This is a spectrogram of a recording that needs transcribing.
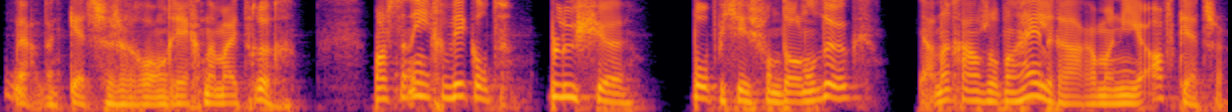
ja, dan ketsen ze gewoon recht naar mij terug. Maar als het een ingewikkeld plusje poppetje is van Donald Duck, ja, dan gaan ze op een hele rare manier afketsen.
